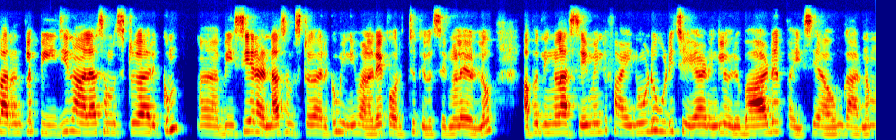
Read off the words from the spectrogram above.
പറഞ്ഞിട്ടുള്ള പി ജി നാലാം സെമസ്റ്ററുകാർക്കും ബി സി എ രണ്ടാം സെമസ്റ്ററുകാർക്കും ഇനി വളരെ കുറച്ച് ദിവസങ്ങളേ ഉള്ളൂ. അപ്പൊ നിങ്ങൾ അസൈൻമെന്റ് ഫൈനോട് കൂടി ചെയ്യുകയാണെങ്കിൽ ഒരുപാട് പൈസയാവും. കാരണം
